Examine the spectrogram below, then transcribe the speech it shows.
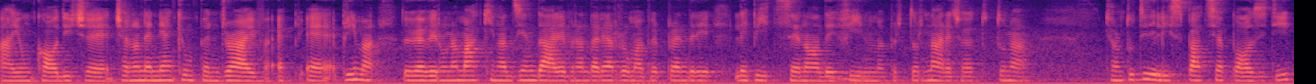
hai un codice, cioè non è neanche un pendrive, è, è, prima dovevi avere una macchina aziendale per andare a Roma per prendere le pizze no, dei film, per tornare, cioè una, c'erano tutti degli spazi appositi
